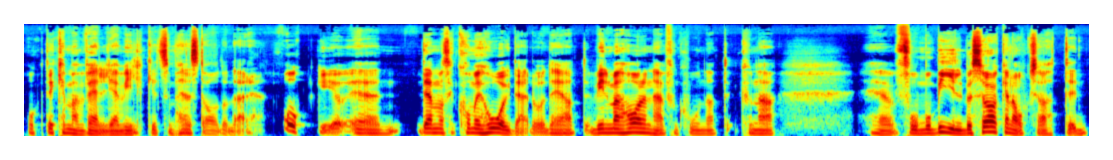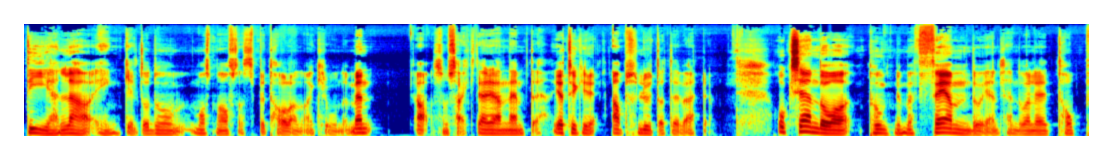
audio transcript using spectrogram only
Och det kan man välja vilket som helst av dem där. Och eh, det man ska komma ihåg där då, det är att vill man ha den här funktionen att kunna Eh, få mobilbesökarna också att dela enkelt och då måste man oftast betala några kronor. Men ja, som sagt, jag har redan nämnt det. Jag tycker absolut att det är värt det. Och sen då punkt nummer fem då egentligen då, eller topp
